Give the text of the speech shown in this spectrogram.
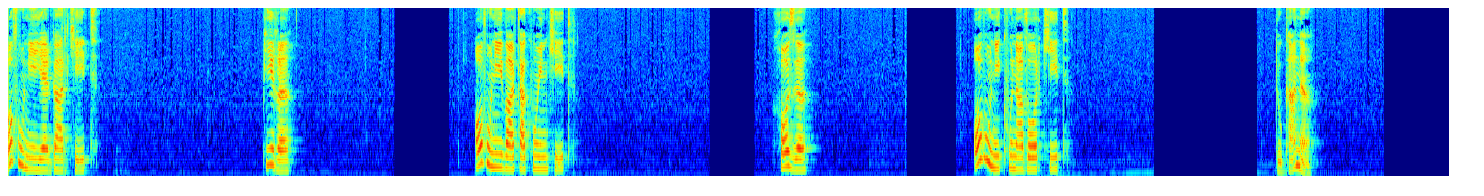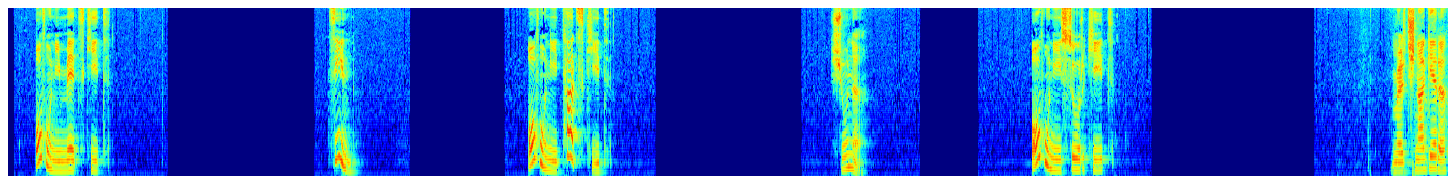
Ով ունի երկար քիթ։ Փիղը Ով ունի վարդագույն քիթ։ Խոզը Ով ունի քունավոր քիթ։ Դուքանը Ով ունի մեծ քիթ։ Ծին Ով ունի թաց քիթ։ Շունը Ով ունի սուր քիթ։ Մրջնագերը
